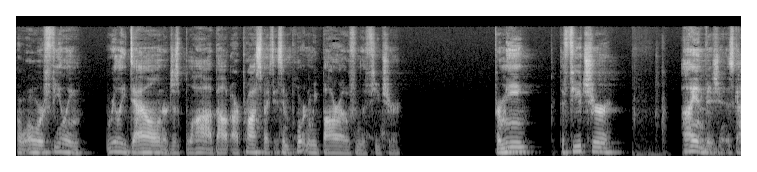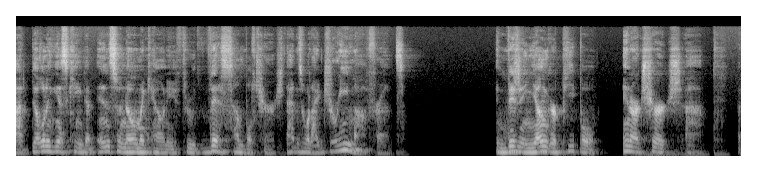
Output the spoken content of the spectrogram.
or, or we're feeling really down or just blah about our prospects. It's important we borrow from the future. For me, the future I envision is God building his kingdom in Sonoma County through this humble church. That is what I dream of, friends envisioning younger people in our church uh, uh,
